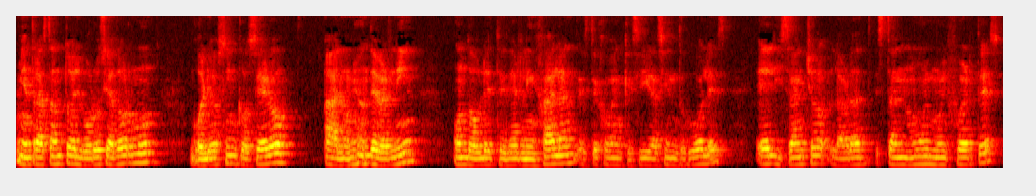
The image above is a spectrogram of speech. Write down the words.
Mientras tanto el Borussia Dortmund goleó 5-0 al Unión de Berlín, un doblete de Erling Haaland, este joven que sigue haciendo goles. Él y Sancho, la verdad, están muy muy fuertes.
